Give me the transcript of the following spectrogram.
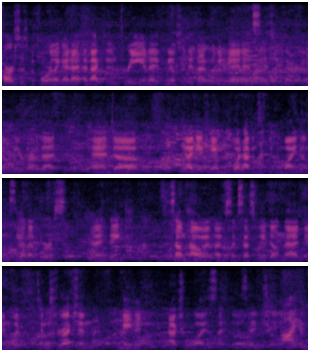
farces before. Like I'd, I've acted in three, and I, we also did Night of the Living Dead as, as you know, we were part of that. And uh, the idea came: what happens if we combine them and see how that works? And I think somehow I've successfully done that, and with Tim's direction, made it actualized. I would say so. I am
